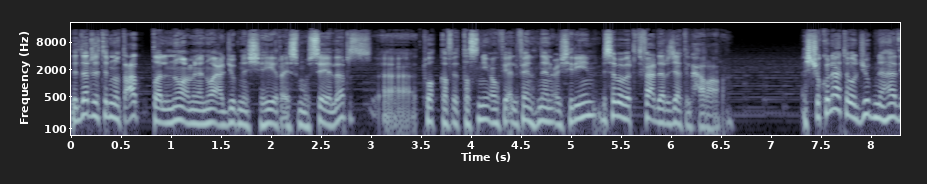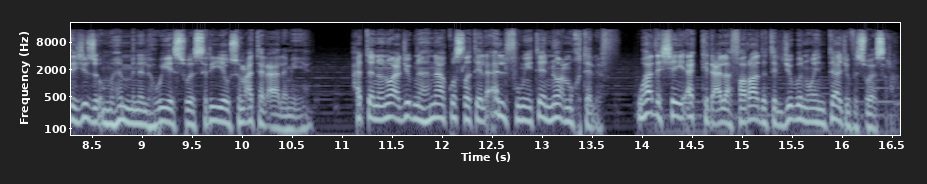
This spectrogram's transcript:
لدرجة إنه تعطل نوع من أنواع الجبنة الشهيرة اسمه سيلرز آه، توقف تصنيعه في 2022 بسبب ارتفاع درجات الحرارة. الشوكولاتة والجبنة هذه جزء مهم من الهوية السويسرية وسمعتها العالمية حتى إن أنواع الجبنة هناك وصلت إلى 1200 نوع مختلف وهذا الشيء اكد على فرادة الجبن وإنتاجه في سويسرا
